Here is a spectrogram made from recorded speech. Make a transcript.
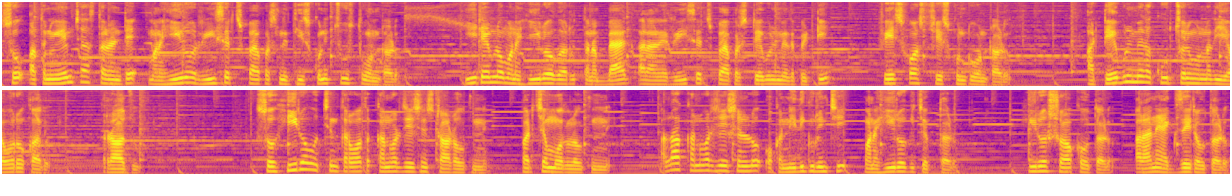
సో అతను ఏం చేస్తాడంటే మన హీరో రీసెర్చ్ పేపర్స్ని తీసుకొని చూస్తూ ఉంటాడు. ఈ టైంలో మన హీరో గారు తన బ్యాగ్ అలానే రీసెర్చ్ పేపర్స్ టేబుల్ మీద పెట్టి ఫేస్ వాష్ చేసుకుంటూ ఉంటాడు. ఆ టేబుల్ మీద కూర్చొని ఉన్నది ఎవరో కాదు రాజు. సో హీరో వచ్చిన తర్వాత కన్వర్జేషన్ స్టార్ట్ అవుతుంది పరిచయం మొదలవుతుంది. అలా కన్వర్జేషన్లో ఒక నిధి గురించి మన హీరోకి చెప్తాడు. హీరో షాక్ అవుతాడు అలానే ఎగ్జైట్ అవుతాడు.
